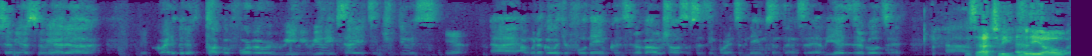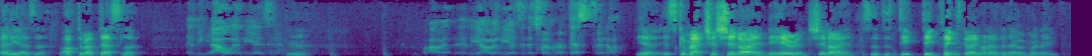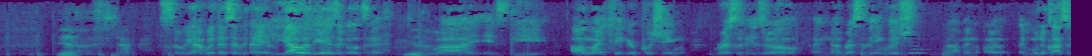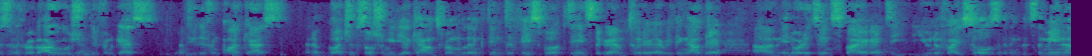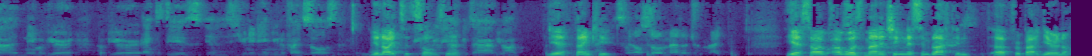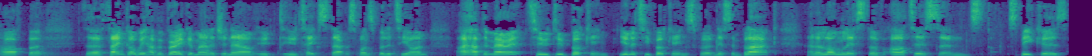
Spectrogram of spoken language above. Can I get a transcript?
Hashem, yes. So we had uh, quite a bit of talk before, but we're really, really excited to introduce. Yeah. Uh, I'm gonna go with your full name because Rav Arush also says the importance of names sometimes. So Eliezer Goldsmith. Uh, It's actually Elio Eliezer after Abdesla. Eliyahu Eliezer. Yeah. Wow, Eliyahu Eliezer. That's from Rav Dessler, no? Yeah, it's Gematria Shinayan, Nehirin, Shinayan. So there's deep, deep things going on over there with my name. Yeah. So we have with us Eli- Eliyahu Eliezer Goldsmith, Yeah. who uh, is the online figure pushing rest of Israel and uh, rest of the English um, and uh, and Muna classes with Rabbi Arush, different guests, a few different podcasts, and a bunch of social media accounts from LinkedIn to Facebook to Instagram, Twitter, everything out there. Um, in order to inspire and to unify souls, I think that's the main uh, name of your of your entity is is Unity and Unified Souls. United Souls, really yeah. happy to have you on. Yeah, thank you. And also a manager, right? Yes, I, I was managing in black in, uh, for about a year and a half, but the, thank God we have a very good manager now who, who takes that responsibility on. I have the merit to do booking, Unity bookings for Nissim Black and a long list of artists and speakers,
